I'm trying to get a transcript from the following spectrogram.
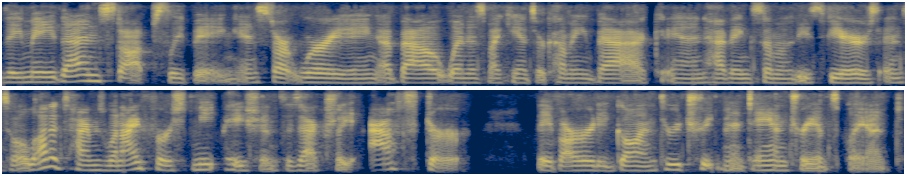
They may then stop sleeping and start worrying about when is my cancer coming back and having some of these fears. And so, a lot of times when I first meet patients is actually after they've already gone through treatment and transplant.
